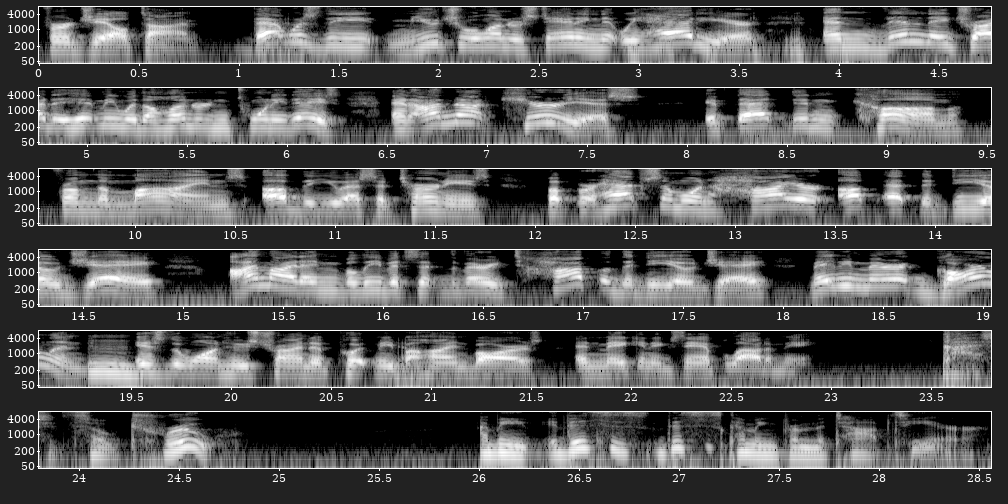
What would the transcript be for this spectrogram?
for jail time. That was the mutual understanding that we had here. And then they tried to hit me with 120 days. And I'm not curious if that didn't come from the minds of the U.S. attorneys, but perhaps someone higher up at the DOJ. I might even believe it's at the very top of the DOJ. Maybe Merrick Garland mm. is the one who's trying to put me yeah. behind bars and make an example out of me. Gosh, it's so true. I mean, this is this is coming from the top tier.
